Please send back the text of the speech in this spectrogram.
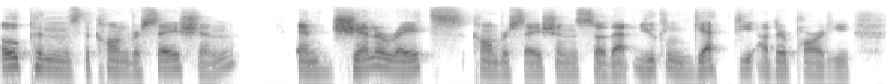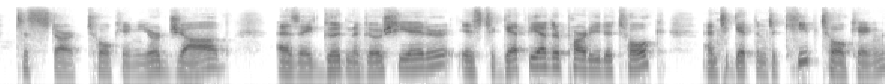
opens the conversation and generates conversations so that you can get the other party to start talking. Your job as a good negotiator is to get the other party to talk and to get them to keep talking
